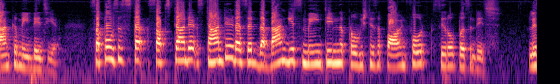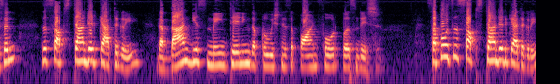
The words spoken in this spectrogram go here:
ബാങ്ക് മെയിന്റെയിൻ ചെയ്യുക. Suppose substandard asset the bank is maintain the provision is point four zero percentage listen the substandard category, the bank is maintaining the provision is a 0.4 percentage. Suppose the substandard category,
